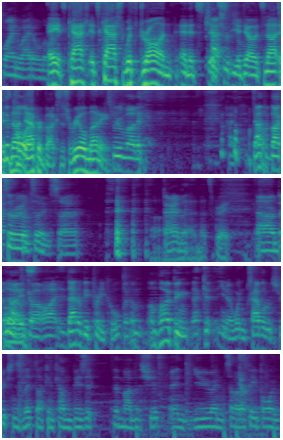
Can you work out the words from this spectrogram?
Dwyane Wade all the way. Hey, it's cash. It's cash withdrawn, and it's Cash it's you know it's not It's it's not point. Dapper Bucks. It's real money. It's real money. hey, Dapper Bucks are real too. So apparently, Uh, that's great. um, but no, look, I, I, that would be pretty cool. But I'm, I'm hoping you know when travel restrictions lift, I can come visit the mothership and you and some other people and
